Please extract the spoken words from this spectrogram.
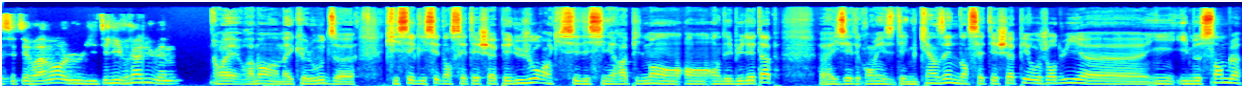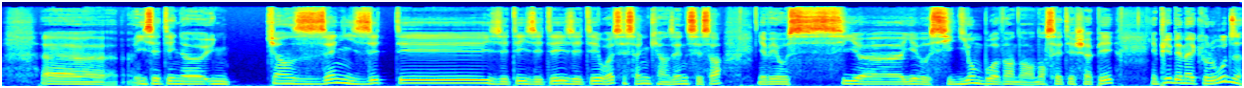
C'était vraiment, il était livré à lui-même. Ouais, vraiment un Michael Woods euh, qui s'est glissé dans cette échappée du jour, hein, qui s'est dessiné rapidement en, début d'étape. Euh, ils étaient combien? Ils étaient une quinzaine dans cette échappée aujourd'hui, il, me semble. ils étaient une, quinzaine, ils étaient, ils étaient, ils étaient, ils étaient, ouais, c'est ça, une quinzaine, c'est ça. Il y avait aussi, euh, il y avait aussi Guillaume Boivin dans, dans cette échappée. Et puis, ben, Michael Woods.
